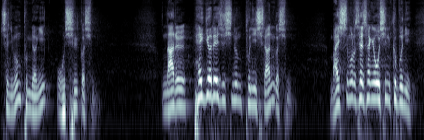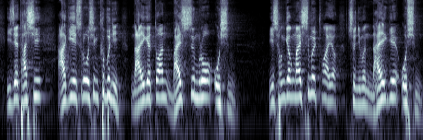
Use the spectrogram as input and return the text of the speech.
주님은 분명히 오실 것입니다. 나를 해결해 주시는 분이시라는 것입니다. 말씀으로 세상에 오신 그분이 이제 다시 아기 예수로 오신 그분이 나에게 또한 말씀으로 오심. 이 성경 말씀을 통하여 주님은 나에게 오심.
